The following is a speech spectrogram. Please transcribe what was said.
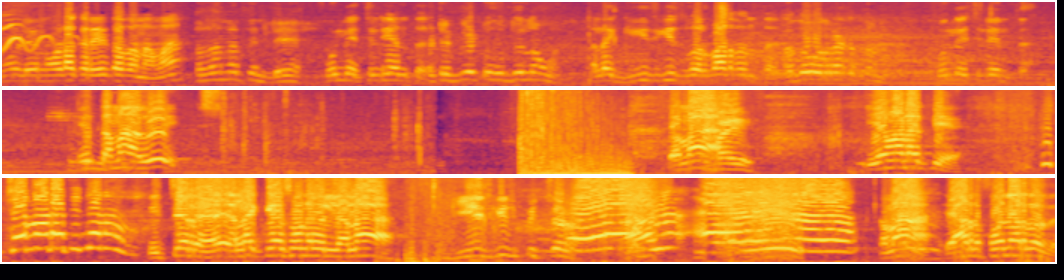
ನೋಡಿ ನೋಡಕ ರೇಟ್ ಅದ ನಮ್ಮ ಅದನ್ನತ್ತೇನ್ಲಿ ಫುಲ್ ಎಚ್ ಡಿ ಅಂತ. ಸರ್ಟಿಫಿಕೇಟ್ ಉದ್ದಿಲ್ಲ ಅವ. ಅಲ್ಲ ಗೀಜ್ ಗೀಜ್ ಬರಬಾರ್ದಂತ ಅದು ಓದ್ರಾಕತ್ತಾನ ಫುಲ್ ಎಚ್ ಡಿ ಅಂತ. ಏ ತಮ್ಮ ಏಯ್ ತಮ್ಮ ಏನ್ ಮಾಡತ್ತಿ? ಪಿಕ್ಚರ್ ನೋಡತ್ತಿದ್ದಾನ? ಪಿಕ್ಚರ್ ಎಲ್ಲ ಕೇಳ್ಸೋಣವಿಲ್ಲ ಗೀಜ್ ಗೀಜ್ ಪಿಕ್ಚರ್ ಅಮ್ಮ ಯಾರ್ದ ಫೋನ್ ಯಾರ್ದದ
